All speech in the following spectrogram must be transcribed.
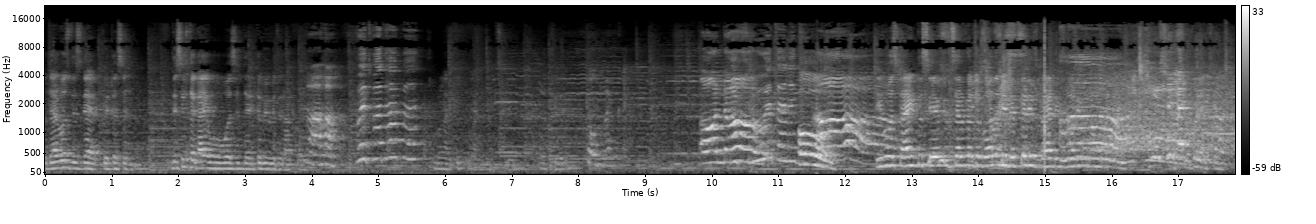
That was this guy, Pietersen. This is the guy who was in the interview with Virat Kohli. Uh-huh. Wait, what happened? Well, I think, yeah, okay. Oh my god. Oh Threw no! it and it. Oh! Ah. He was trying to save himself from the ball and he lifted his bat. He's not even on the line. He should have-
